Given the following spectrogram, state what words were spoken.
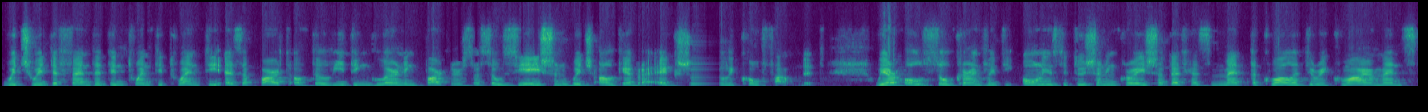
which we defended in 2020 as a part of the leading Learning Partners Association, which Algebra actually co-founded. We are also currently the only institution in Croatia that has met the quality requirements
